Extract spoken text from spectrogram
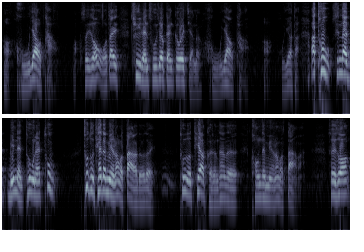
啊，虎要逃，啊，所以说我在去年初就跟各位讲了，虎要逃，啊，虎要逃，啊，兔现在明年兔呢，兔，兔子跳的没有那么大了，对不对？兔子跳可能它的空间没有那么大嘛，所以说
